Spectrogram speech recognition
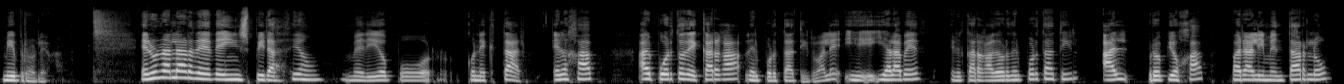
mi problema. En un alarde de inspiración me dio por conectar el hub al puerto de carga del portátil, ¿vale? Y, y a la vez el cargador del portátil al propio hub para alimentarlo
